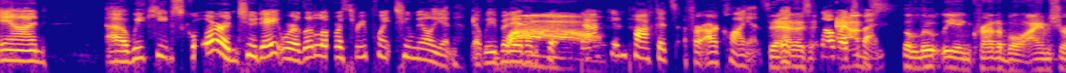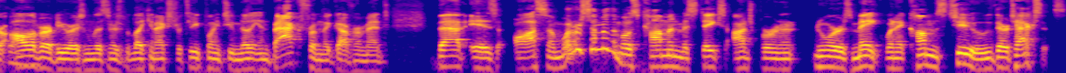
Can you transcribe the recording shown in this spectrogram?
And uh, we keep score, and to date, we're a little over 3.2 million that we've been wow. able to put back in pockets for our clients. That it's is so absolutely fun. incredible. I am sure yeah. all of our viewers and listeners would like an extra 3.2 million back from the government. That is awesome. What are some of the most common mistakes entrepreneurs make when it comes to their taxes?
